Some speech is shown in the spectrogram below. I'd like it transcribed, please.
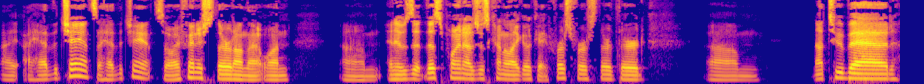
I, I, had the chance, I had the chance, so I finished third on that one. Um, and it was at this point I was just kind of like, okay, first, first, third, third. Um, not too bad.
